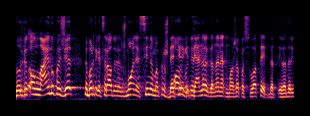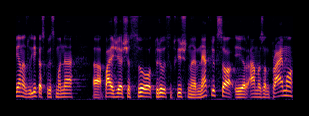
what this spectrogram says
Nu, kad online pažiūrėti, dabar tik atsirado ten žmonės, cinema prieš Bet porą, irgi nes- ten yra gana ne- maža pasiūla taip, bet yra dar vienas dalykas, kuris mane, a, pavyzdžiui, aš esu, turiu subscriptioną ir Netflix'o, ir Amazon Prime'o,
